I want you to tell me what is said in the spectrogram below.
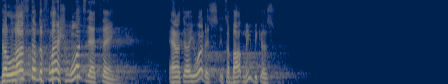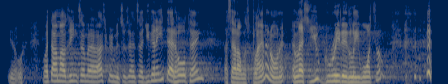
The lust of the flesh wants that thing. And I tell you what, it's, it's about me because, you know, one time I was eating some of that ice cream and Suzanne said, You going to eat that whole thing? I said, I was planning on it, unless you greedily want some.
